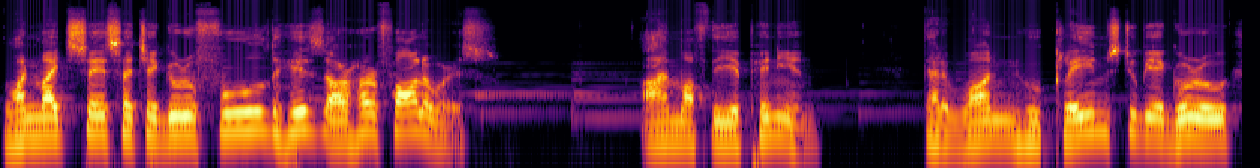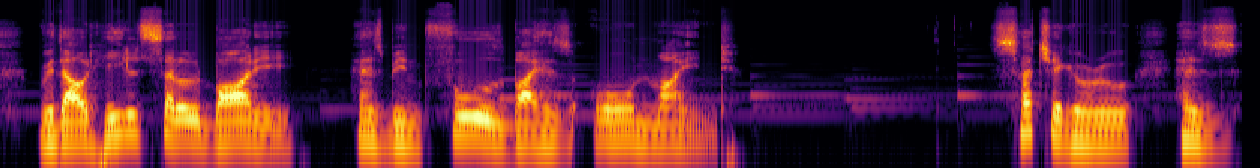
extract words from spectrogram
One might say such a guru fooled his or her followers. I am of the opinion that one who claims to be a guru without healed subtle body has been fooled by his own mind. Such a guru has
